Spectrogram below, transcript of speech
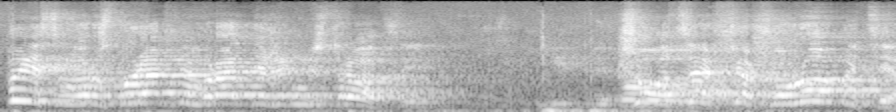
Вписано розпорядженням райдержадміністрації. Що оце все, що робиться,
